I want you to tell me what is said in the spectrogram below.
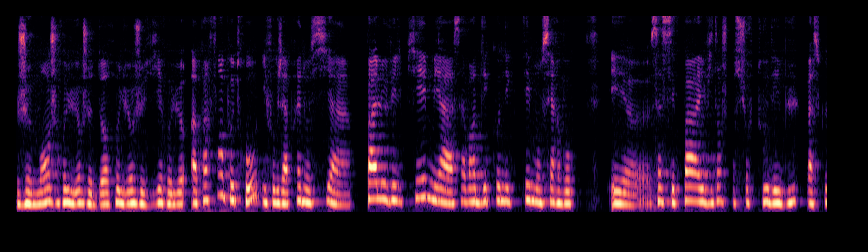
je mange relure, je dors relure, je vis relure. Ah, parfois un peu trop. Il faut que j'apprenne aussi à pas lever le pied, mais à savoir déconnecter mon cerveau. Et euh, ça, c'est pas évident, je pense, surtout au début, parce que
